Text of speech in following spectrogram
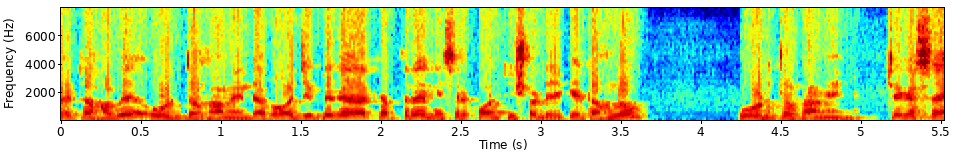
এটা হবে ঊর্ধ্বগামী। দেখো রেখার ক্ষেত্রে নিচের কোনটি সঠিক? এটা হলো ঊর্ধ্বগামী। ঠিক আছে?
